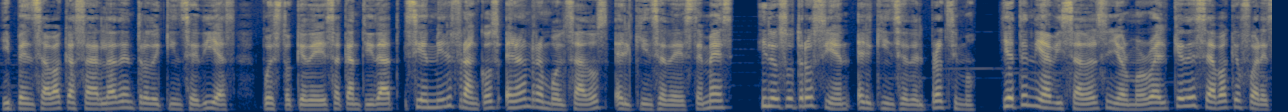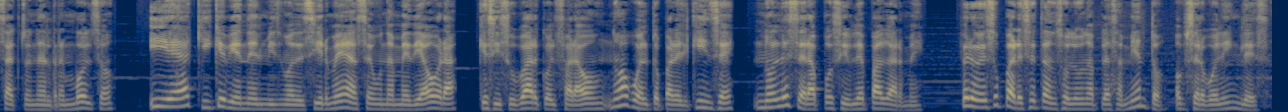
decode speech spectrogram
y pensaba casarla dentro de quince días, puesto que de esa cantidad cien mil francos eran reembolsados el quince de este mes y los otros cien el quince del próximo. Ya tenía avisado al señor Morrel que deseaba que fuera exacto en el reembolso, y he aquí que viene él mismo a decirme hace una media hora que si su barco, el faraón, no ha vuelto para el quince, no le será posible pagarme. Pero eso parece tan solo un aplazamiento, observó el inglés.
